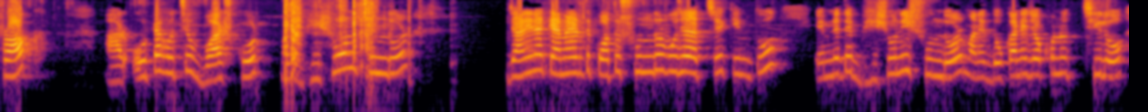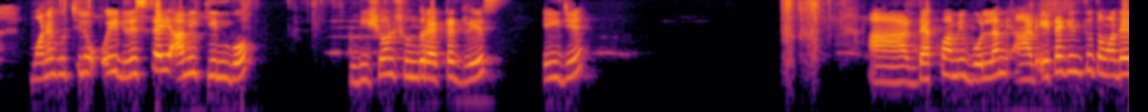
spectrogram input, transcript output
ফ্রক আর ওটা হচ্ছে ওয়াশ কোট মানে ভীষণ সুন্দর। জানি না ক্যামেরাতে কত সুন্দর বোঝা যাচ্ছে, কিন্তু এমনিতে ভীষণই সুন্দর। মানে দোকানে যখন ছিল, মনে হচ্ছিল ওই ড্রেসটাই আমি কিনবো। ভীষণ সুন্দর একটা ড্রেস এই যে আর দেখো আমি বললাম, আর এটা কিন্তু তোমাদের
